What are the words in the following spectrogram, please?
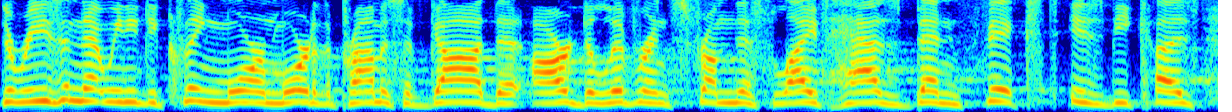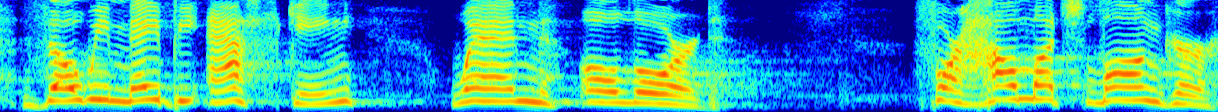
the reason that we need to cling more and more to the promise of God that our deliverance from this life has been fixed is because though we may be asking, when, O oh Lord, for how much longer?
